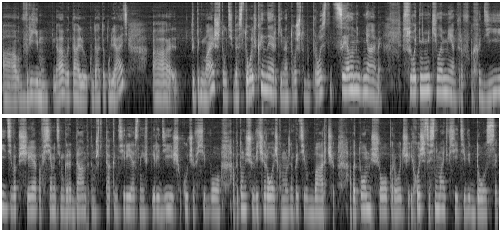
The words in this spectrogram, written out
а, в Рим, да, в Италию куда-то гулять, а, ты понимаешь, что у тебя столько энергии на то, чтобы просто целыми днями, сотнями километров ходить вообще по всем этим городам, потому что так интересно, и впереди еще куча всего, а потом еще вечерочком можно пойти в барчик, а потом еще, короче, и хочется снимать все эти видосы,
